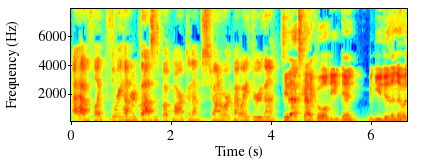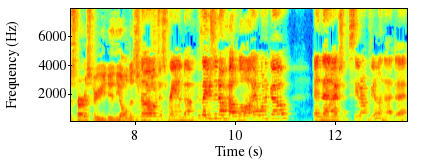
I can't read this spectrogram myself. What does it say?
I have like 300 classes bookmarked, and I'm just trying to work my way through them. See, that's kind of cool. Do you, do you do the newest first, or you do the oldest No, first? just random because I usually know how long I want to go, and then I just have to see what I'm feeling that day.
